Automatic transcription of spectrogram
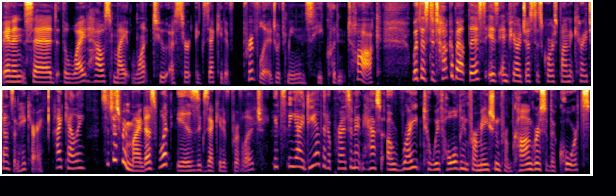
Bannon said the White House might want to assert executive privilege, which means he couldn't talk. With us to talk about this is NPR Justice correspondent Carrie Johnson. Hey, Carrie. Hi, Kelly. So just remind us what is executive privilege? It's the idea that a president has a right to withhold information from Congress or the courts.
